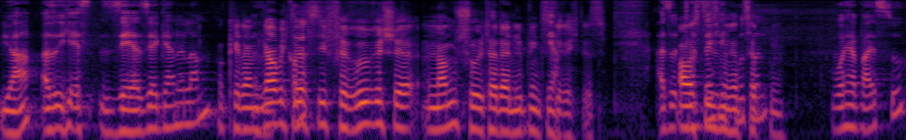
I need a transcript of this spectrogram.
ja, also ich esse sehr, sehr gerne Lamm. Okay, dann also, glaube ich, dass die färöische Lammschulter dein Lieblingsgericht ja. ist. Also aus diesen Rezepten. Man, woher weißt du?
